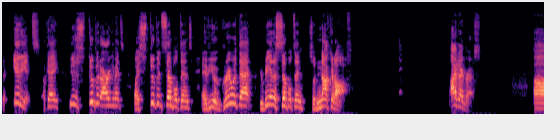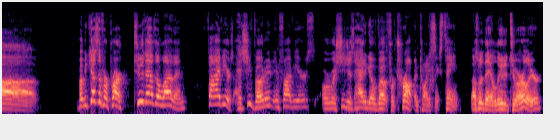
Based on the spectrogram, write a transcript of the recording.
They're idiots, okay? These are stupid arguments by stupid simpletons. And if you agree with that, you're being a simpleton, so knock it off. I digress. Uh, but because of her prior 2011, five years, has she voted in five years? Or was she just had to go vote for Trump in 2016? That's what they alluded to earlier.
